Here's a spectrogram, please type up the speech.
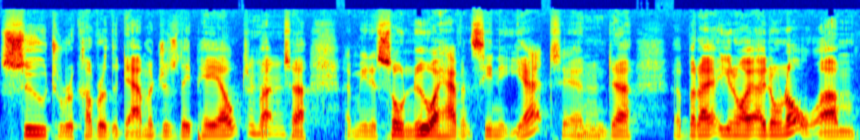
sue to recover the damages they pay out. But uh, I mean, it's so new, I haven't seen it yet, and uh, uh, but I, you know, I, I don't know. Um,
